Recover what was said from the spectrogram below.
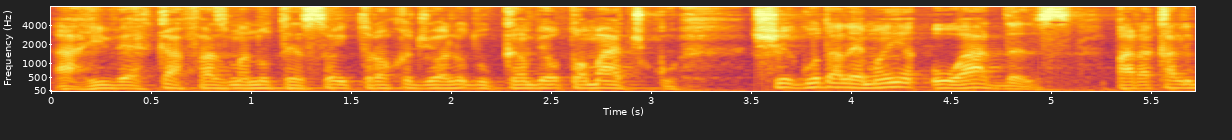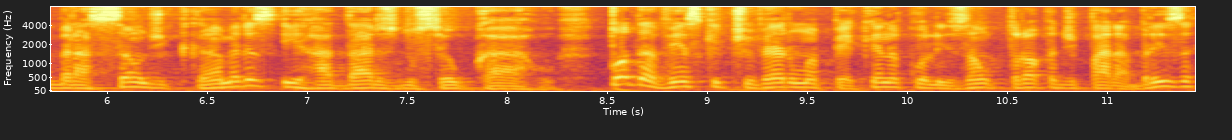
A Rivercar faz manutenção e troca de óleo do câmbio automático. Chegou da Alemanha o ADAS para calibração de câmeras e radares do seu carro. Toda vez que tiver uma pequena colisão, troca de para-brisa,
